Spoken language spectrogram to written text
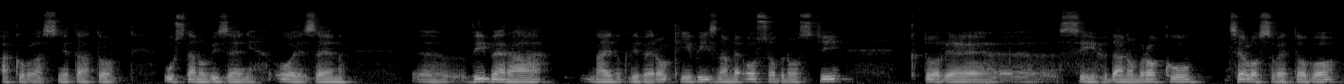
ako vlastne táto ustanovizeň OSN e, vyberá na jednotlivé roky významné osobnosti, ktoré e, si v danom roku celosvetovo,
